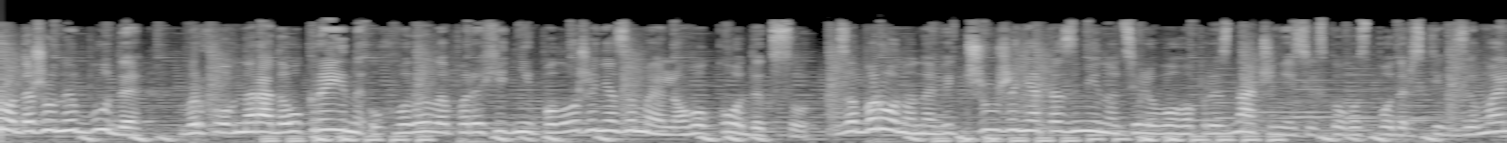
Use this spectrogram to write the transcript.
Продажу не буде. Верховна Рада України ухвалила перехідні положення земельного кодексу. Заборону на відчуження та зміну цільового призначення сільськогосподарських земель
